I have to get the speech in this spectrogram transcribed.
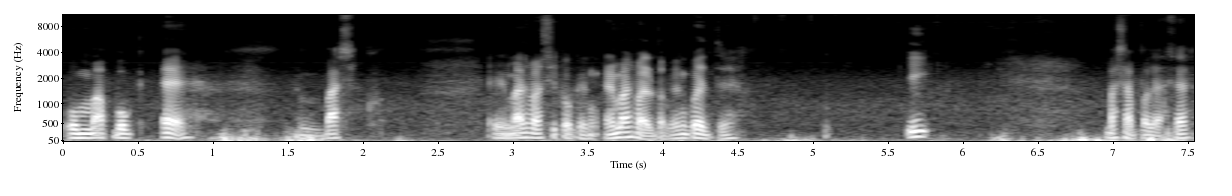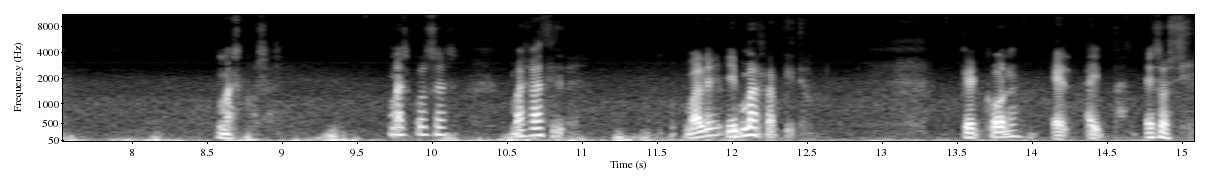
un MacBook Air básico, el más básico, que, el más barato que encuentres y vas a poder hacer más cosas, más cosas, más fáciles, ¿vale? Y más rápido que con el iPad. Eso sí,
